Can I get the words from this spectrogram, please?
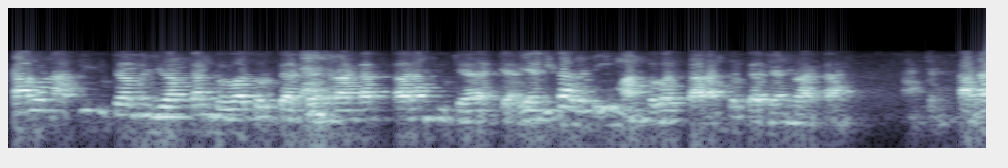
Kalau Nabi sudah menjelaskan bahwa surga dan neraka sekarang sudah ada, ya kita harus iman bahwa sekarang surga dan neraka ada. Karena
